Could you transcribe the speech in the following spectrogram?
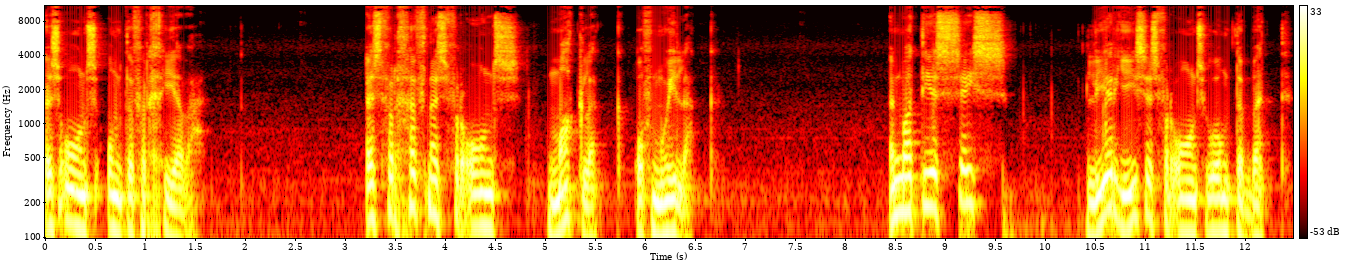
is ons om te vergewe? Is vergifnis vir ons maklik of moeilik? In Matteus 6 leer Jesus vir ons hoe om te bid.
